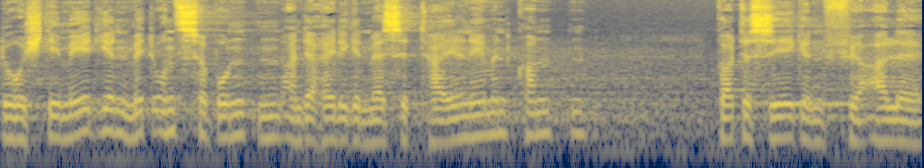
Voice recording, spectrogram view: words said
durch die Medien mit uns verbunden an der heiligen Messe teilnehmen konnten. Gottes Segen für alle,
